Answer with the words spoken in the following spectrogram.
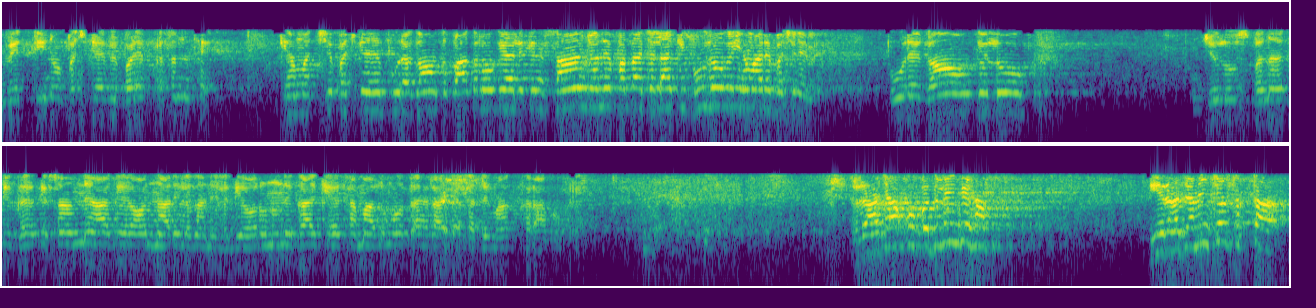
वे तीनों बच गए, वे बड़े प्रसन्न थे कि हम अच्छे बच गए हैं, पूरा गाँव तो पागल हो गया, लेकिन साँझ होने पता चला कि भूल हो गई हमारे बचने में। पूरे गाँव के लोग जुलूस बना के घर के सामने आ गए और नारे लगाने लगे और उन्होंने कहा कि ऐसा मालूम होता है राजा का दिमाग खराब हो गया। राजा को बदलेंगे हम। ये राजा नहीं चल सकता।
